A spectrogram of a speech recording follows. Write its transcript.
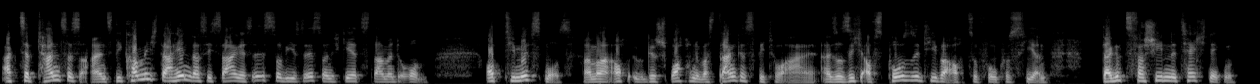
Akzeptanz ist eins. Wie komme ich dahin, dass ich sage, es ist so, wie es ist und ich gehe jetzt damit um? Optimismus, haben wir auch gesprochen über das Dankesritual, also sich aufs Positive auch zu fokussieren. Da gibt es verschiedene Techniken.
